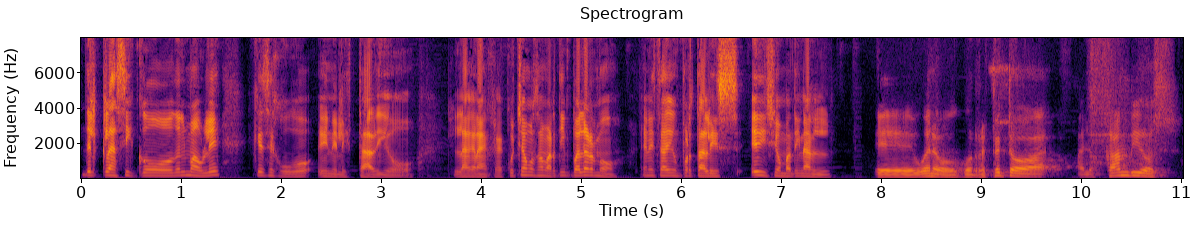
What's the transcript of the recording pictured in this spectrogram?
del clásico del Maule que se jugó en el estadio La Granja. Escuchamos a Martín Palermo en Estadio Portales, edición matinal. Eh, bueno, con respecto a, los cambios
